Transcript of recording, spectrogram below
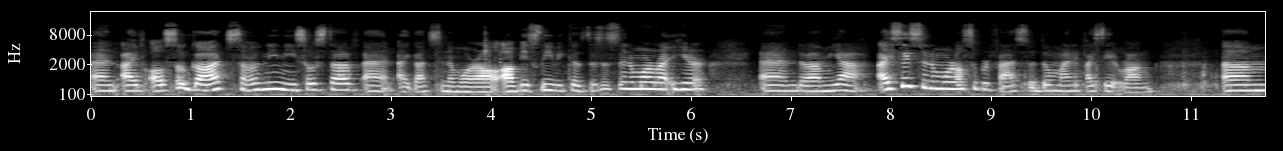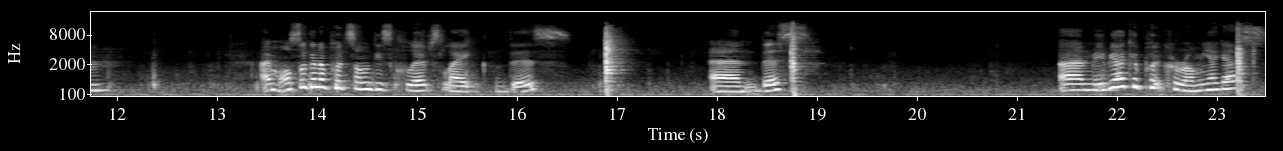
And I've also got the Niso stuff. And I got Cinnamoroll, obviously, because this is Cinnamoroll right here. And, um, yeah. I say Cinnamoroll super fast, so don't mind if I say it wrong. Um, I'm also going to put some of these clips like this. And this and maybe I could put Kuromi, I guess.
